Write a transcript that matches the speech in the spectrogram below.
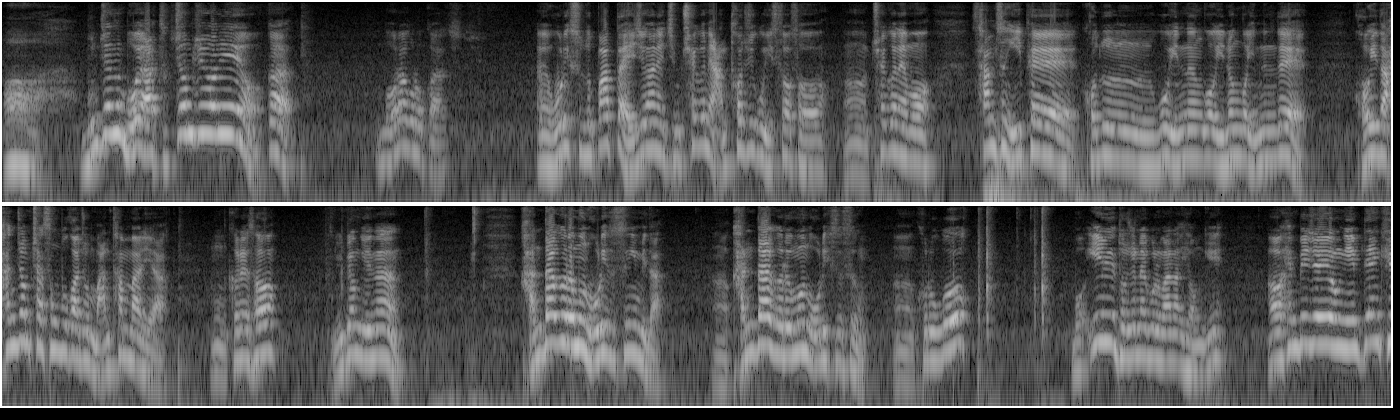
아 문제는 뭐야 득점 지원이에요. 그러니까 뭐라 그럴까 예, 오릭스도 빠따 애지간에 지금 최근에 안 터지고 있어서 어, 최근에 뭐 3승 2패 거두고 있는 거 이런 거 있는데 거의 다 한 점차 승부가 좀 많단 말이야. 음, 그래서 이 경기는 간다 그러면 오릭스 승입니다. 어, 간다 그러면 오릭스 승. 어, 그리고 뭐 1 도전해 볼 만한 경기. 어, 햄비제이 형님 땡큐.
